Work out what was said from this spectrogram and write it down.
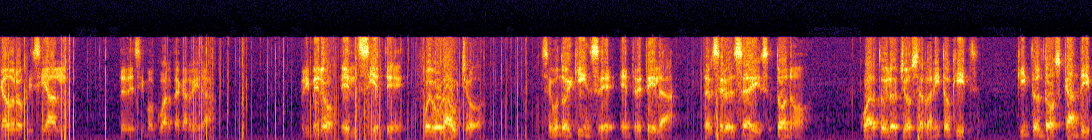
Marcador oficial de decimocuarta carrera. Primero el 7, Fuego Gaucho. Segundo el 15, Entretela. Tercero el 6, Tono. Cuarto el 8, Serranito Kit. Quinto el 2, Candip.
